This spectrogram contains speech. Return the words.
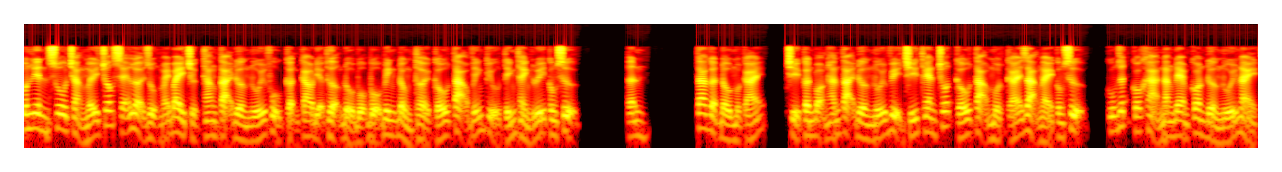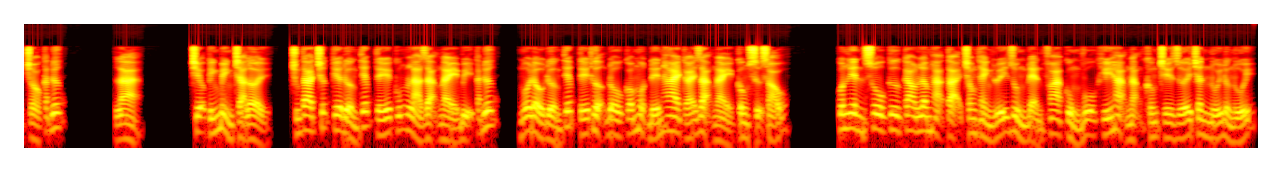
Quân liên xô chẳng mấy chốc sẽ lợi dụng máy bay trực thăng tại đường núi phụ cận cao địa thượng đổ bộ bộ binh đồng thời cấu tạo vĩnh cửu tính thành lũy công sự. Ân, ta gật đầu một cái, chỉ cần bọn hắn tại đường núi vị trí then chốt cấu tạo một cái dạng này công sự cũng rất có khả năng đem con đường núi này cho cắt đứt. Là, triệu kính bình trả lời, chúng ta trước kia đường tiếp tế cũng là dạng này bị cắt đứt, mỗi đầu đường tiếp tế thượng đô có một đến hai cái dạng này công sự sáu. Quân liên xô cư cao lâm hạ tại trong thành lũy dùng đèn pha cùng vũ khí hạng nặng khống chế dưới chân núi đường núi.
